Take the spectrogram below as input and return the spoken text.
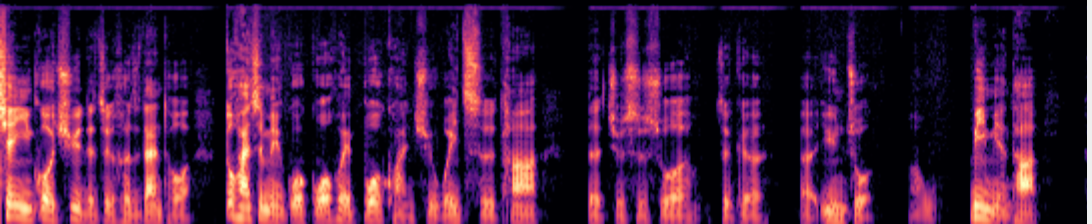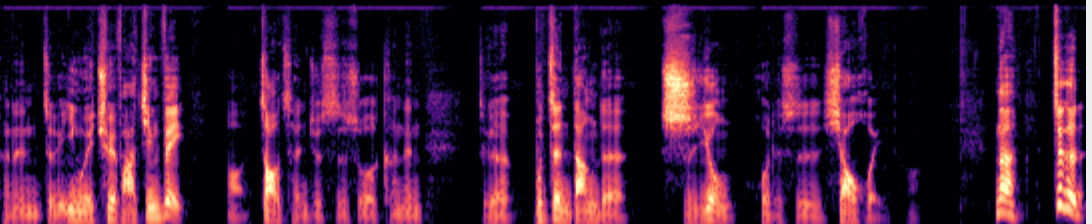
迁移过去的这个核子弹头啊，都还是美国国会拨款去维持它的，就是说这个呃运作啊，避免它可能这个因为缺乏经费啊，造成就是说可能这个不正当的使用或者是销毁啊。那这个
